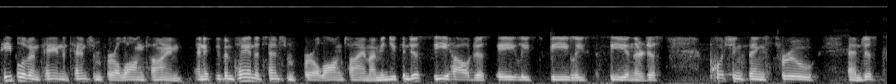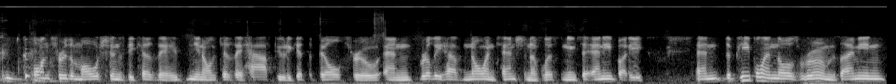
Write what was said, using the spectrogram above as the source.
People have been paying attention for a long time. And if you've been paying attention for a long time, I mean, you can just see how just A leads to B leads to C, and they're just pushing things through and just going through the motions because they, you know, because they have to to get the bill through and really have no intention of listening to anybody. And the people in those rooms, I mean,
